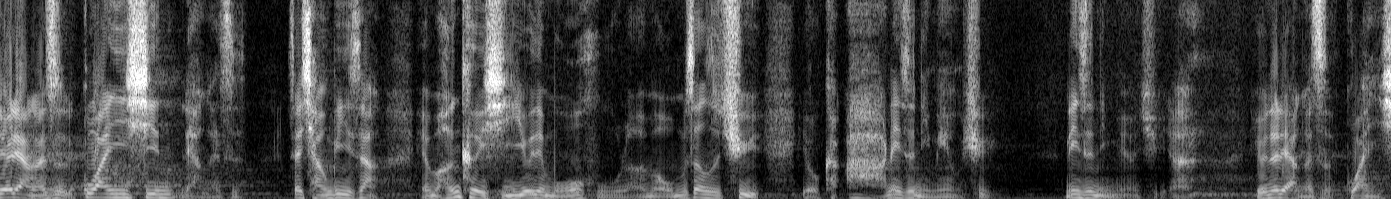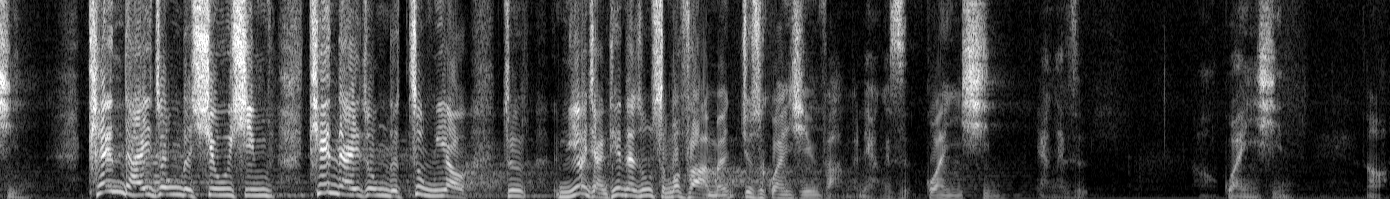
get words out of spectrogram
写两个字“关心”两个字，在墙壁上，有没有？很可惜，有点模糊了。有没有？我们上次去有看啊，那次你没有去，那次你没有去啊，有那两个字“关心”。天台中的修心，天台中的重要，就你要讲天台中什么法门，就是关心法门两个字“关心”。两个字，啊，关心，啊，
